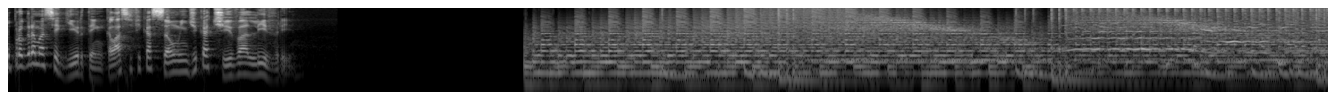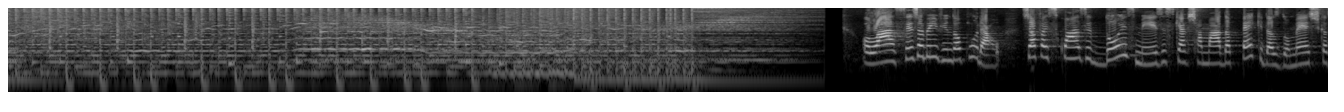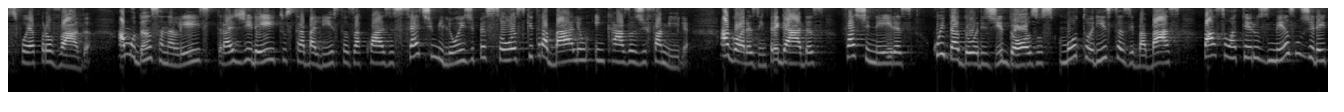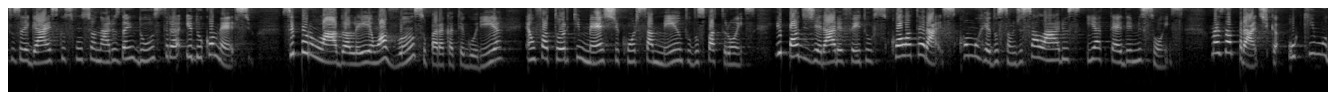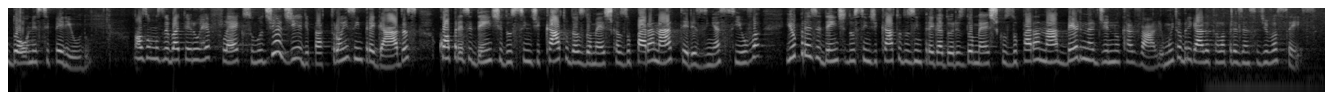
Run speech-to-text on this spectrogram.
O programa a seguir tem classificação indicativa livre. Seja bem-vindo ao Plural. Já faz quase dois meses que a chamada PEC das domésticas foi aprovada. A mudança na lei traz direitos trabalhistas a quase 7 milhões de pessoas que trabalham em casas de família. Agora, as empregadas, faxineiras, cuidadores de idosos, motoristas e babás passam a ter os mesmos direitos legais que os funcionários da indústria e do comércio. Se por um lado a lei é um avanço para a categoria, é um fator que mexe com o orçamento dos patrões e pode gerar efeitos colaterais, como redução de salários e até demissões. Mas na prática, o que mudou nesse período? Nós vamos debater o reflexo no dia a dia de patrões e empregadas com a presidente do Sindicato das Domésticas do Paraná, Terezinha Silva, e o presidente do Sindicato dos Empregadores Domésticos do Paraná, Bernardino Carvalho. Muito obrigada pela presença de vocês.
